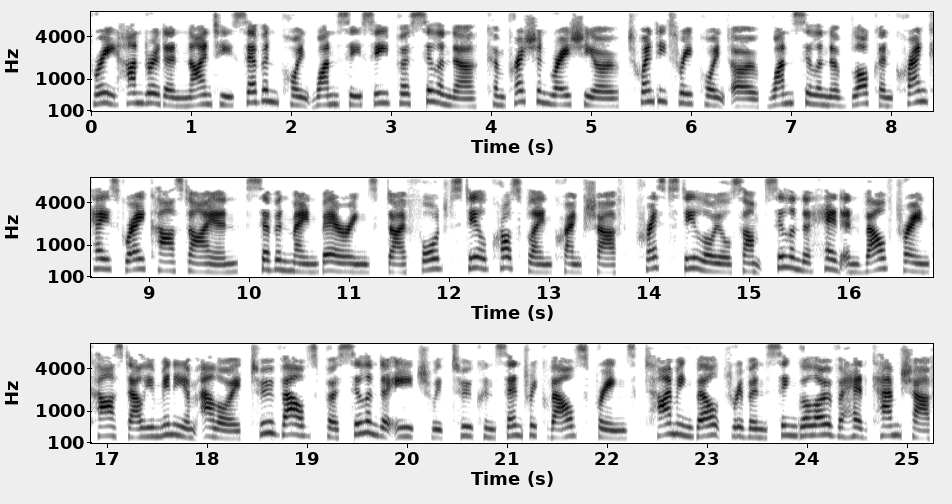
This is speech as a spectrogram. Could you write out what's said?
397.1 cc per cylinder compression ratio 23.0 one cylinder block and crankcase gray cast iron 7 main bearings die-forged steel crossplane crankshaft pressed steel oil sump cylinder head and valve train cast aluminium alloy, two valves per cylinder each with two concentric valve springs, timing belt-driven single overhead camshaft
